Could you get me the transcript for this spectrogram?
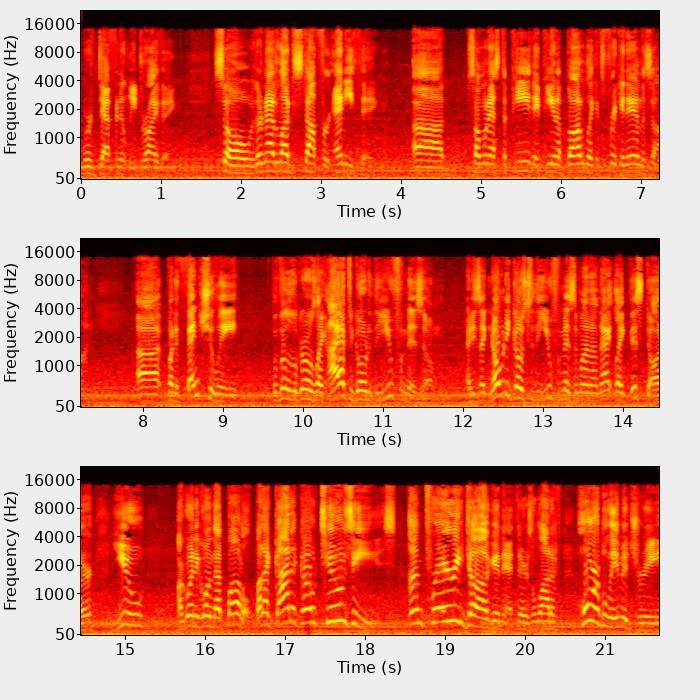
were definitely driving. So they're not allowed to stop for anything. Uh, someone has to pee, they pee in a bottle like it's freaking Amazon. Uh, but eventually, the little girl's like, I have to go to the euphemism. And he's like, nobody goes to the euphemism on a night like this, daughter. You are going to go in that bottle. But I gotta go twosies. I'm prairie dogging it. There's a lot of horrible imagery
